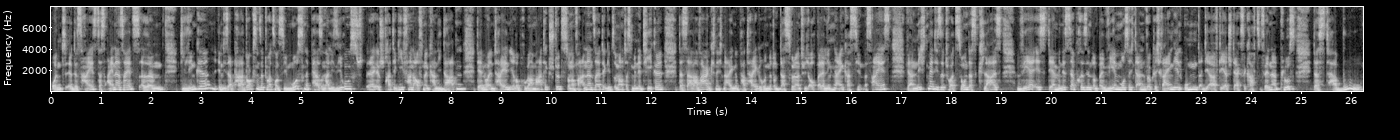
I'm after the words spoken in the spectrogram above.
Und äh, das heißt, dass einerseits ähm, die Linke in dieser paradoxen Situation ist, sie muss eine Personalisierungsstrategie fahren auf einen Kandidaten, der nur in Teilen ihre Programmatik stützt. Und auf der anderen Seite gibt es immer noch das Menetekel, dass Sarah Wagenknecht eine eigene Partei gründet und das wird würde natürlich auch bei der Linken einkassieren. Das heißt, wir haben nicht mehr die Situation, dass klar ist, wer ist der Ministerpräsident und bei wem muss ich dann wirklich reingehen, um die AfD als stärkste Kraft zu verändern. Plus das Tabu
